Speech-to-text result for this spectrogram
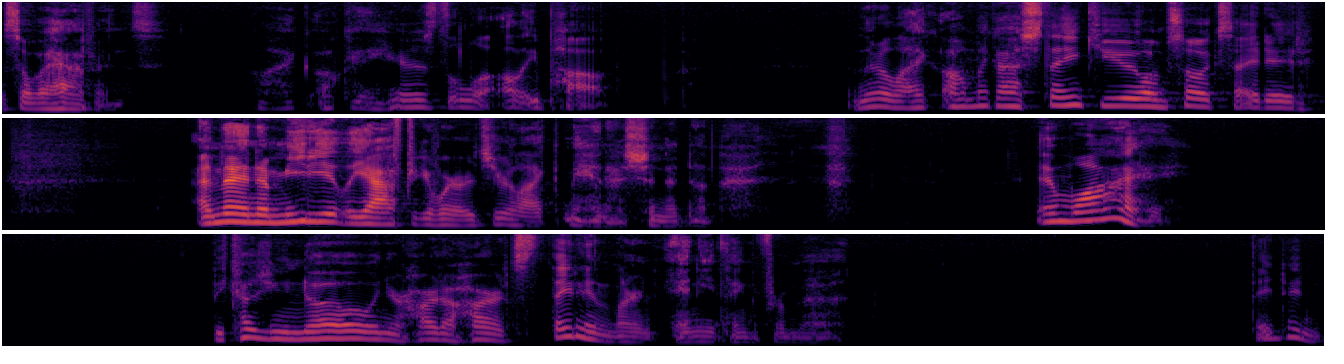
so what happens? Like, okay, here's the lollipop. And they're like, oh my gosh, thank you. I'm so excited. And then immediately afterwards, you're like, man, I shouldn't have done that. and why? Because you know in your heart of hearts, they didn't learn anything from that. They didn't.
